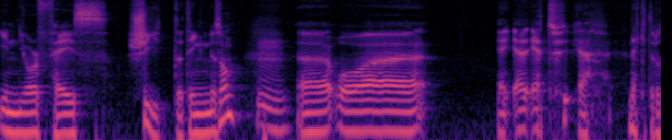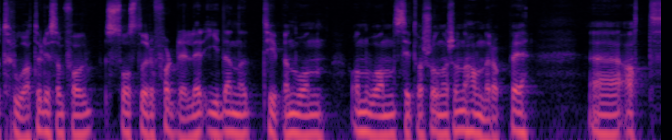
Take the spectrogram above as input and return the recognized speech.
in your face, skyteting, liksom. Eh, og eh, jeg, jeg, jeg, nekter å tro at du liksom får så store fordeler i denne typen one-on-one-situasjoner som du havner opp i, uh, at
